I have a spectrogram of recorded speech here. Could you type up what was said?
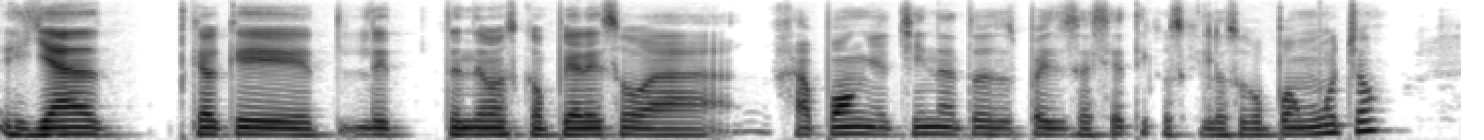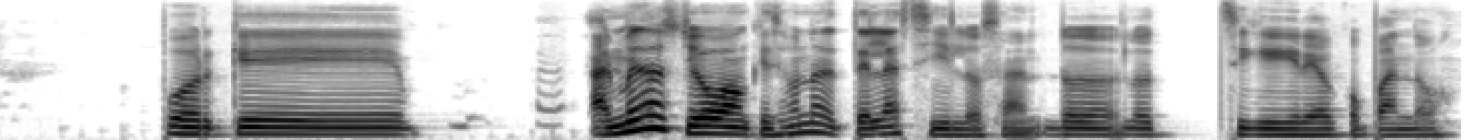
Y ya creo que le tendremos que copiar eso a Japón y a China, a todos esos países asiáticos que los ocupan mucho. Porque al menos yo, aunque sea una de tela, sí los, lo, lo seguiré ocupando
